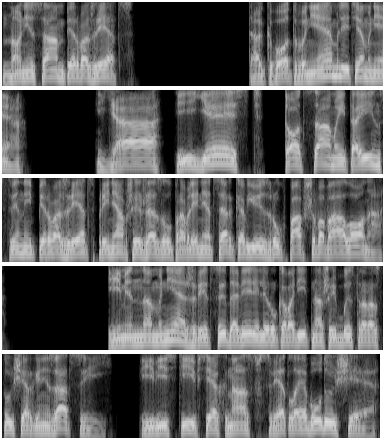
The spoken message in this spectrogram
но не сам первожрец. Так вот, внемлите мне. Я и есть тот самый таинственный первожрец, принявший жезл правления церковью из рук павшего Ваалона. Именно мне жрецы доверили руководить нашей быстро растущей организацией и вести всех нас в светлое будущее.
